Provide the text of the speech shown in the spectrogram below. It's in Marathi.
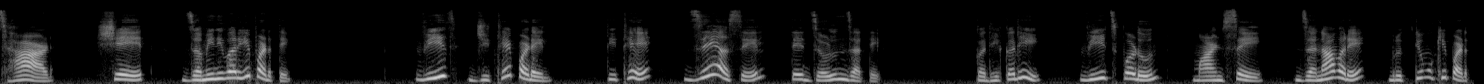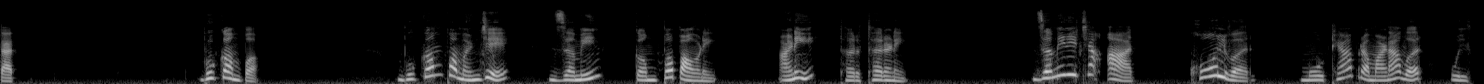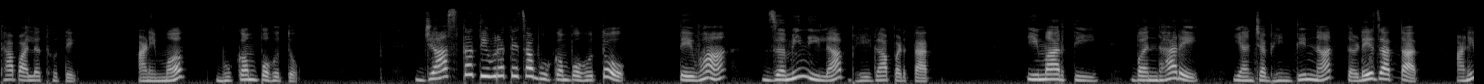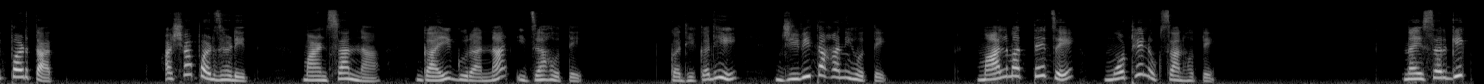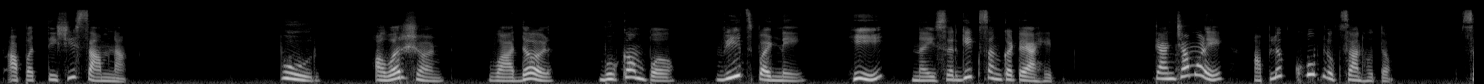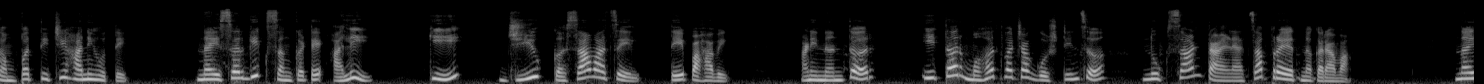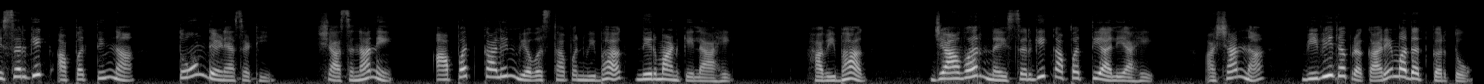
झाड शेत जमिनीवरही पडते. वीज जिथे पडेल तिथे जे असेल ते जळून जाते. कधीकधी वीज पडून माणसे जनावरे मृत्युमुखी पडतात. भूकंप. भूकंप म्हणजे जमीन कंप पावणे आणि थरथरणे. जमिनीच्या आत खोलवर मोठ्या प्रमाणावर उलथापालत होते आणि मग भूकंप होतो. जास्त तीव्रतेचा भूकंप होतो तेव्हा जमिनीला भेगा पडतात. इमारती बंधारे यांच्या भिंतींना तडे जातात आणि पडतात. अशा पडझडीत माणसांना गायीगुरांना इजा होते. कधीकधी जीवितहानी होते. मालमत्तेचे मोठे नुकसान होते. नैसर्गिक आपत्तीशी सामना. पूर अवर्षण वादळ भूकंप वीज पडणे ही नैसर्गिक संकटे आहेत. त्यांच्यामुळे आपलं खूप नुकसान होतं. संपत्तीची हानी होते. नैसर्गिक संकटे आली की जीव कसा वाचेल ते पहावे. आणि नंतर इतर महत्त्वाच्या गोष्टींचं नुकसान टाळण्याचा प्रयत्न करावा. नैसर्गिक आपत्तींना तोंड देण्यासाठी शासनाने आपत्कालीन व्यवस्थापन विभाग निर्माण केला आहे. हा विभाग ज्यावर नैसर्गिक आपत्ती आली आहे अशांना विविध प्रकारे मदत करतो.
